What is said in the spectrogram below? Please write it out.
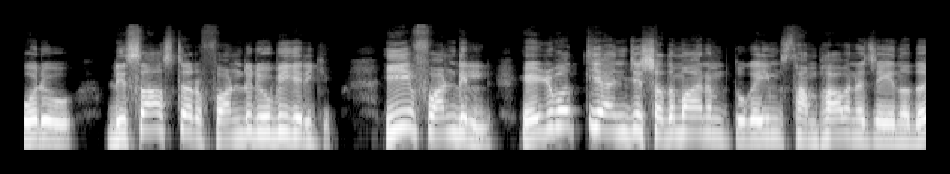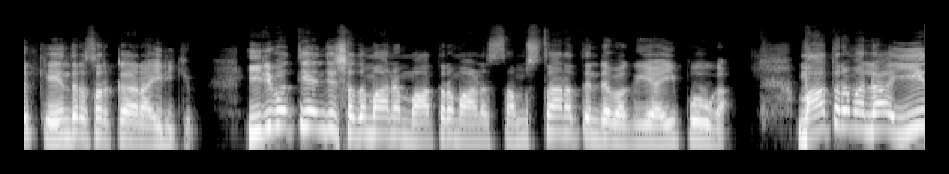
ഒരു ഡിസാസ്റ്റർ ഫണ്ട് രൂപീകരിക്കും. ഈ ഫണ്ടിൽ എഴുപത്തി അഞ്ച് ശതമാനം തുകയും സംഭാവന ചെയ്യുന്നത് കേന്ദ്ര സർക്കാർ ആയിരിക്കും. ഇരുപത്തിയഞ്ച് ശതമാനം മാത്രമാണ് സംസ്ഥാനത്തിന്റെ വകയായി പോവുക. മാത്രമല്ല ഈ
